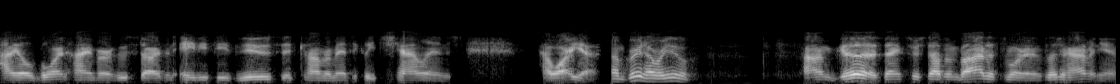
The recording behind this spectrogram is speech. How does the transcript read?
Kyle Bornheimer, who stars in ABC's new sitcom Romantically Challenged. How are you? I'm great. How are you? I'm good. Thanks for stopping by this morning. Pleasure having you.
